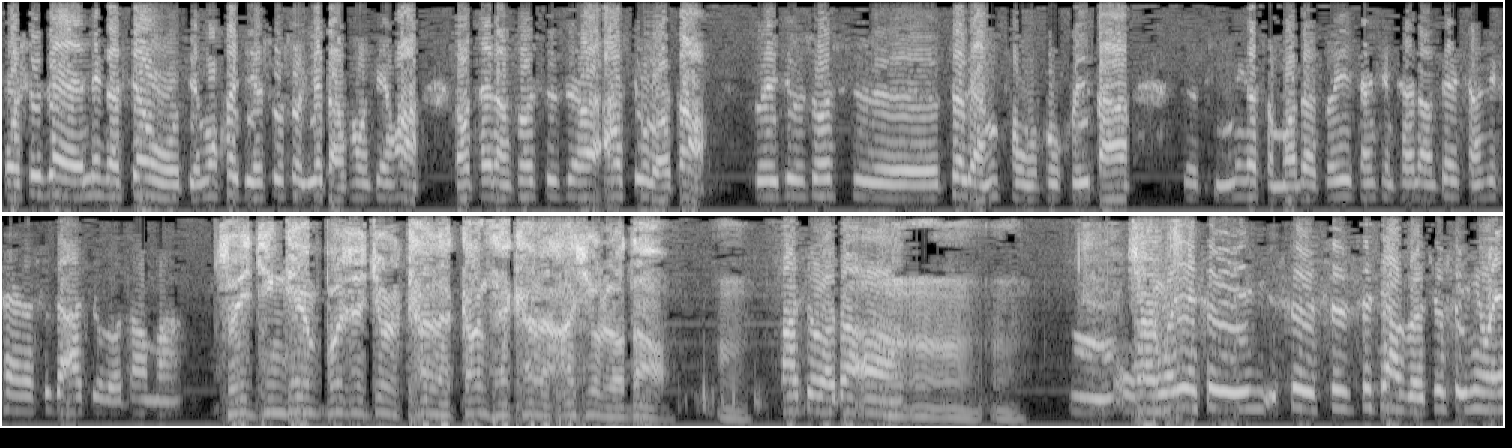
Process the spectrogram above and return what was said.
我是在那个下午节目快结束的时候也打通了电话，然后台长说是在阿修罗道。所以就是说是这两种回回答就挺那个什么的，所以想请台长再详细看一下是在阿修罗道吗？所以今天不是就是看了，刚才看了阿修罗道，嗯，阿修罗道啊。嗯嗯嗯嗯，嗯，我我也是是是是这样子，就是因为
